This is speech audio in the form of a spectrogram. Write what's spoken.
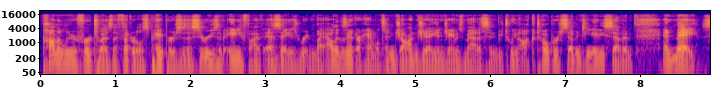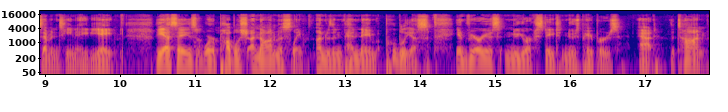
commonly referred to as the Federalist Papers, is a series of 85 essays written by Alexander Hamilton, John Jay, and James Madison between October 1787 and May 1788." The essays were published anonymously under the pen name Publius in various New York State newspapers at the time.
